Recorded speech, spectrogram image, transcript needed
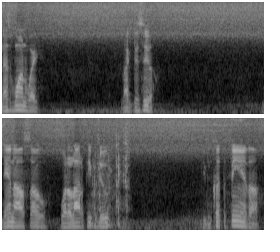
that's one way. Like this here. Then also, what a lot of people do, you can cut the fins off.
